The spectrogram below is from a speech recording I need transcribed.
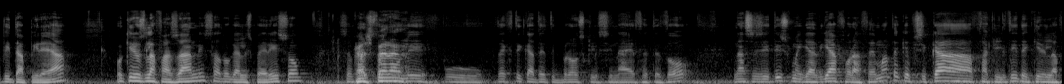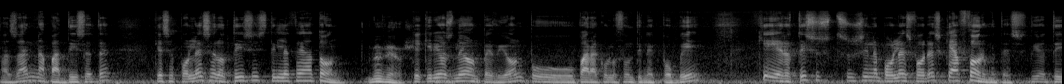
Β' Πειραιά, ο κύριος Λαφαζάνης, θα τον καλησπερίσω. Σε ευχαριστώ πολύ που δεχτήκατε την πρόσκληση να έρθετε εδώ, να συζητήσουμε για διάφορα θέματα και φυσικά θα κληθείτε κύριε Λαφαζάνη να απαντήσετε και σε πολλές ερωτήσεις τηλεθεατών. Βεβαίως. Και κυρίως νέων παιδιών που παρακολουθούν την εκπομπή. Και οι ερωτήσεις τους είναι πολλές φορές και αυθόρμητες, διότι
